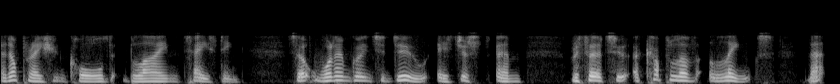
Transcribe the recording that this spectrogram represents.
an operation called blind tasting. So what I'm going to do is just um, refer to a couple of links that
